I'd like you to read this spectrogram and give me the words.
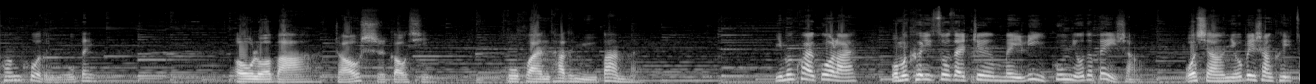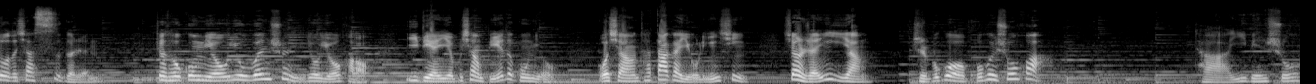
宽阔的牛背。欧罗巴着实高兴，呼唤他的女伴们：“你们快过来，我们可以坐在这美丽公牛的背上。我想牛背上可以坐得下四个人。这头公牛又温顺又友好，一点也不像别的公牛。我想它大概有灵性。”像人一样，只不过不会说话。他一边说，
